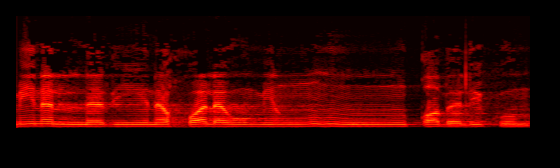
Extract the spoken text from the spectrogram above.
من الذين خلوا من قبلكم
